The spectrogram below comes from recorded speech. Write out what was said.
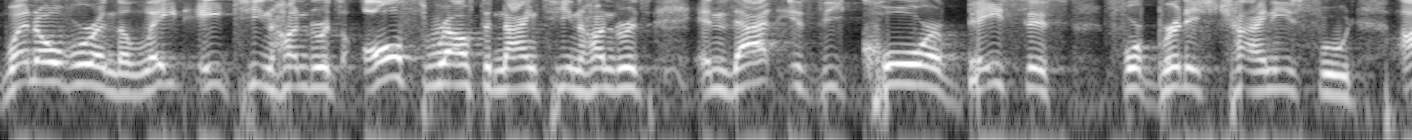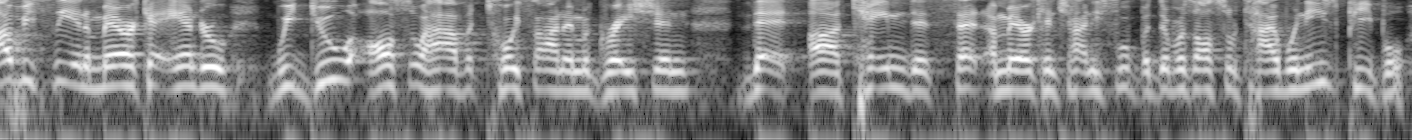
went over in the late 1800s, all throughout the 1900s, and that is the core basis for British Chinese food. Obviously, in America, Andrew, we do also have a Toisan immigration that uh, came to set American Chinese food, but there was also Taiwanese people,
